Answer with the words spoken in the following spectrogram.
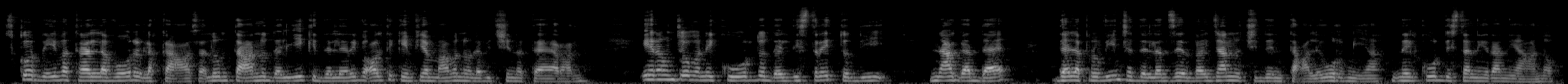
scorreva tra il lavoro e la casa, lontano dagli echi delle rivolte che infiammavano la vicina Teheran. Era un giovane curdo del distretto di Nagadeh della provincia dell'Azerbaigian occidentale, Urmia, nel Kurdistan iraniano.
